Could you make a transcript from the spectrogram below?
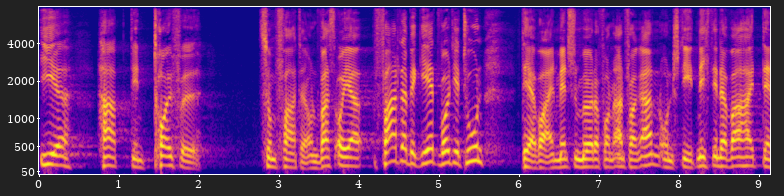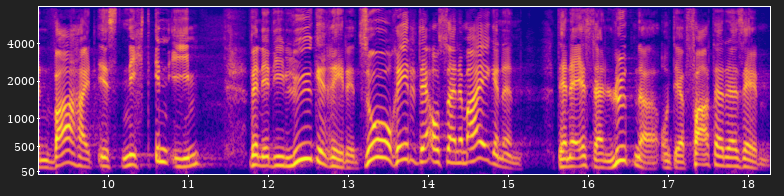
ihr habt den Teufel zum Vater. Und was euer Vater begehrt, wollt ihr tun? Der war ein Menschenmörder von Anfang an und steht nicht in der Wahrheit, denn Wahrheit ist nicht in ihm. Wenn er die Lüge redet, so redet er aus seinem eigenen, denn er ist ein Lügner und der Vater derselben.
